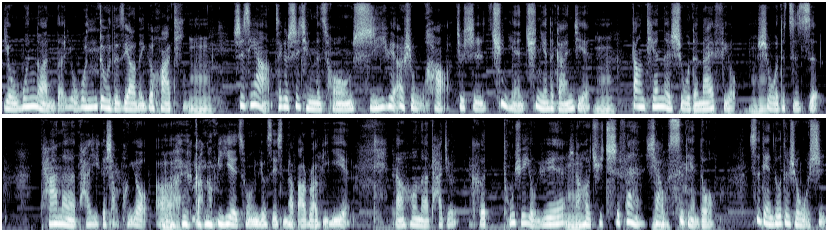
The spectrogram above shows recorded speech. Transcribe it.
有温暖的、有温度的这样的一个话题。嗯，是这样，这个事情呢，从十一月二十五号，就是去年去年的感恩节，嗯，当天呢是我的 nephew，是我的侄子。他呢，他一个小朋友啊，呃，刚刚毕业，从 UC Santa Barbara 毕业，然后呢，他就和同学有约，然后去吃饭。下午四点多，四点多的时候，我是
